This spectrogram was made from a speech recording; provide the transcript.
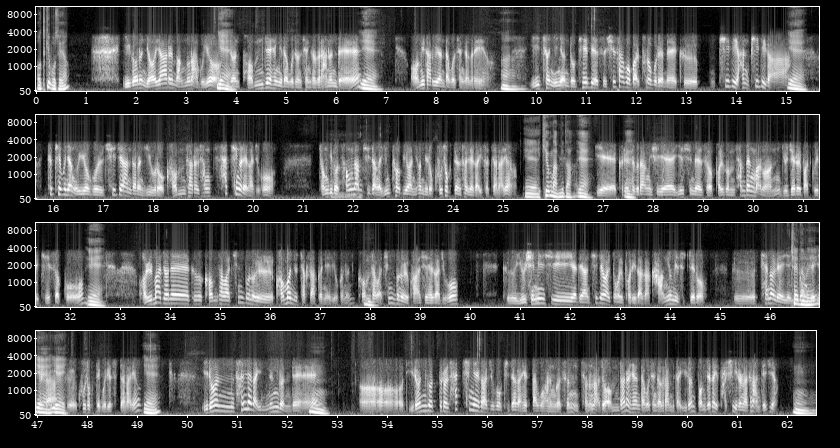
어떻게 보세요? 이거는 여야를 막론하고요. 예. 이런 범죄 행위라고 저는 생각을 하는데 예. 엄히 다루어야 한다고 생각을 해요. 아, 2002년도 KBS 시사고발 프로그램의 그 PD 한 PD가 예. 특혜 분양 의혹을 취재한다는 이유로 검사를 상, 사칭을 해가지고 경기도 성남시장을 인터뷰한 혐의로 구속된 선례가 있었잖아요. 예, 기억납니다. 예. 예, 그래서 네. 그 당시에 1심에서 벌금 300만 원 유죄를 받고 이렇게 했었고 예. 얼마 전에 그 검사와 친분을 검언 유착 사건이에요. 이거는 검사와 친분을 과시해가지고 그 유시민 씨에 대한 취재 활동을 벌이다가 강요 미수죄로 그 채널 A의 채널 A, 예, 예. 그 구속되고 이랬었잖아요. 예. 이런 선례가 있는 건데 음. 어 이런 것들을 사칭해가지고 기자가 했다고 하는 것은 저는 아주 엄단을 해야 한다고 생각을 합니다. 이런 범죄가 다시 일어나서는 안 되지요. 음.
